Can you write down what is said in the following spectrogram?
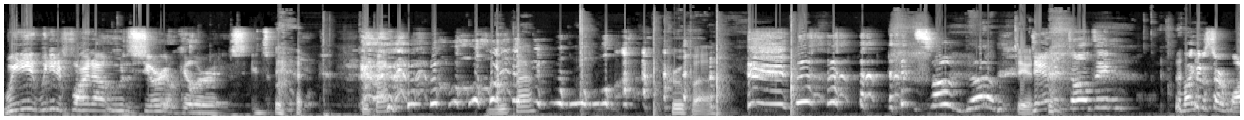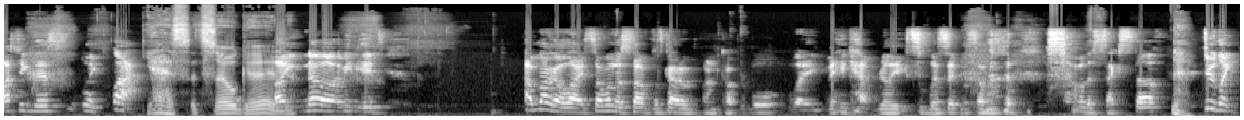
We need we need to find out who the serial killer is. It's Krupa? Krupa. it's so dumb. Dude. Damn it, Dalton. Am I gonna start watching this? Like, fuck. Yes, it's so good. Like, no, I mean it's. I'm not gonna lie. Some of the stuff was kind of uncomfortable. Like they got really explicit with some of the some of the sex stuff, dude. Like,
